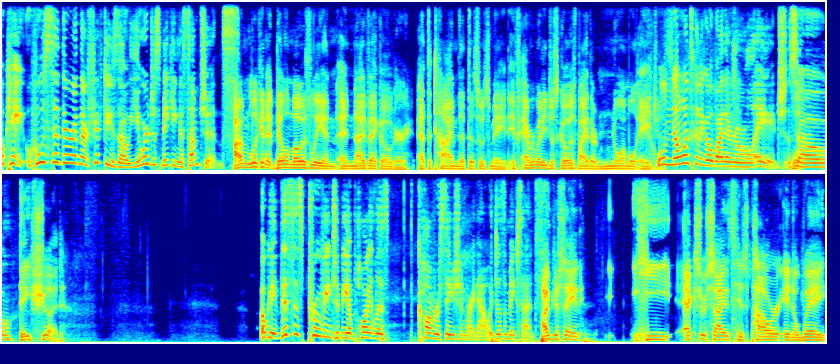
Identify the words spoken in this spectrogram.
okay, who said they're in their 50s though? You are just making assumptions. I'm looking at Bill Moseley and, and Nivek Ogre at the time that this was made. If everybody just goes by their normal age. well, no one's going to go by their normal age. so, they should. okay, this is proving to be a pointless conversation right now. It doesn't make sense. I'm just saying he exercised his power in a way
